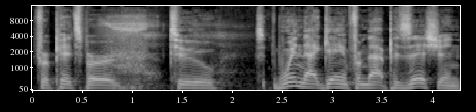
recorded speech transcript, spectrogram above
for Pittsburgh to win that game from that position.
